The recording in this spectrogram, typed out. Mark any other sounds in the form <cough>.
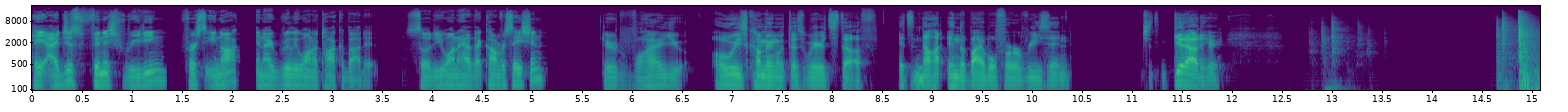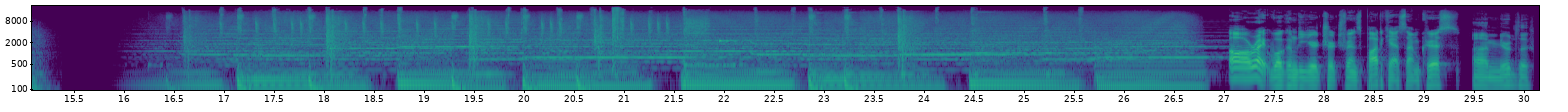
Hey, I just finished reading First Enoch and I really want to talk about it. So, do you want to have that conversation? Dude, why are you always coming with this weird stuff? It's not in the Bible for a reason. Just get out of here. All right, welcome to your Church Friends podcast. I'm Chris. You're the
